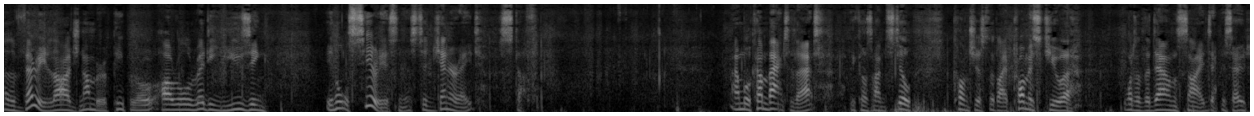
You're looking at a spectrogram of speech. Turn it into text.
a very large number of people are, already using in all seriousness to generate stuff. And we'll come back to that because I'm still conscious that I promised you a what are the downsides episode.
